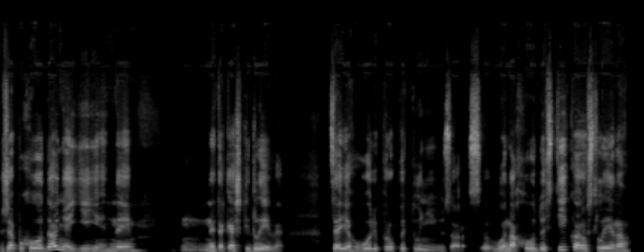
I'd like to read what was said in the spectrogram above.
вже похолодання їй не, не таке шкідливе. Це я говорю про петунію зараз. Вона холодостійка рослина,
